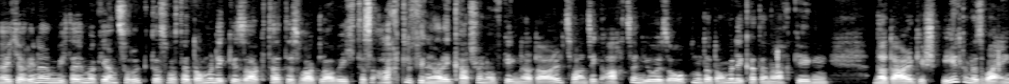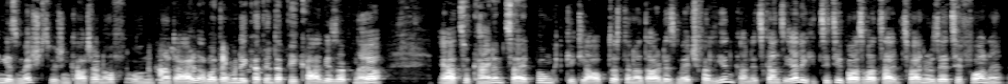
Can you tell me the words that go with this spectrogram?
Na, ich erinnere mich da immer gern zurück, das, was der Dominik gesagt hat, das war, glaube ich, das Achtelfinale Katschanov gegen Nadal, 2018 US Open. Und der Dominik hat danach gegen Nadal gespielt und es war ein enges Match zwischen Katschanov und Nadal. Aber Dominik hat in der PK gesagt, naja, er hat zu keinem Zeitpunkt geglaubt, dass der Nadal das Match verlieren kann. Jetzt ganz ehrlich, Tsitsipas war 2-0 Sätze vorne,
